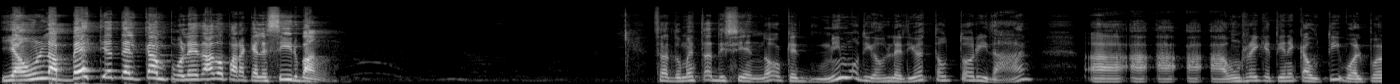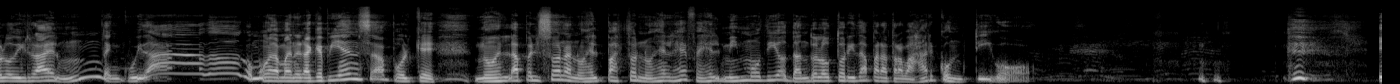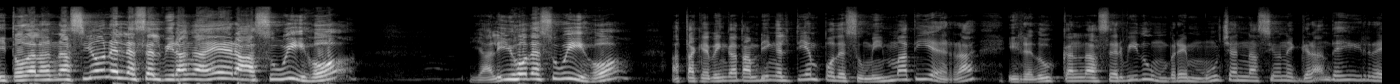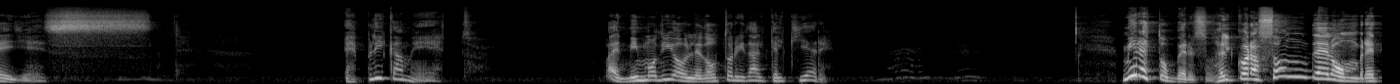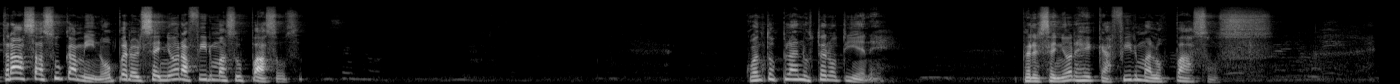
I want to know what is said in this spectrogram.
y aún las bestias del campo le he dado para que le sirvan. O sea, tú me estás diciendo que el mismo Dios le dio esta autoridad a, un rey que tiene cautivo al pueblo de Israel, mm, ten cuidado como la manera que piensa, porque no es la persona, no es el pastor, no es el jefe, es el mismo Dios dando la autoridad para trabajar contigo. y todas las naciones le servirán a él, a su hijo, y al hijo de su hijo, hasta que venga también el tiempo de su misma tierra y reduzcan la servidumbre muchas naciones grandes y reyes. Explícame esto. El mismo Dios le da autoridad al que Él quiere. Mira estos versos. El corazón del hombre traza su camino, pero el Señor afirma sus pasos. ¿Cuántos planes usted no tiene? Pero el Señor es el que afirma los pasos.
